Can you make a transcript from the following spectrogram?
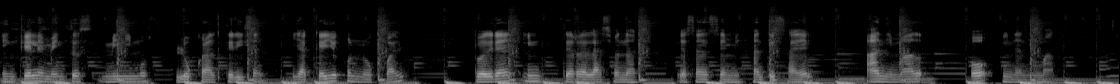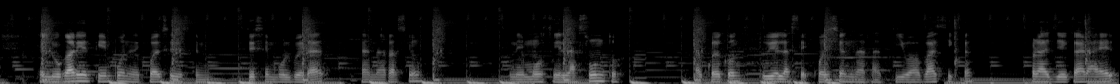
en qué elementos mínimos lo caracterizan y aquello con lo cual podrían interrelacionar, ya sean semejantes a él animado o inanimado. El lugar y el tiempo en el cual se desenvolverá la narración. Tenemos el asunto, la cual constituye la secuencia narrativa básica. Para llegar a él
